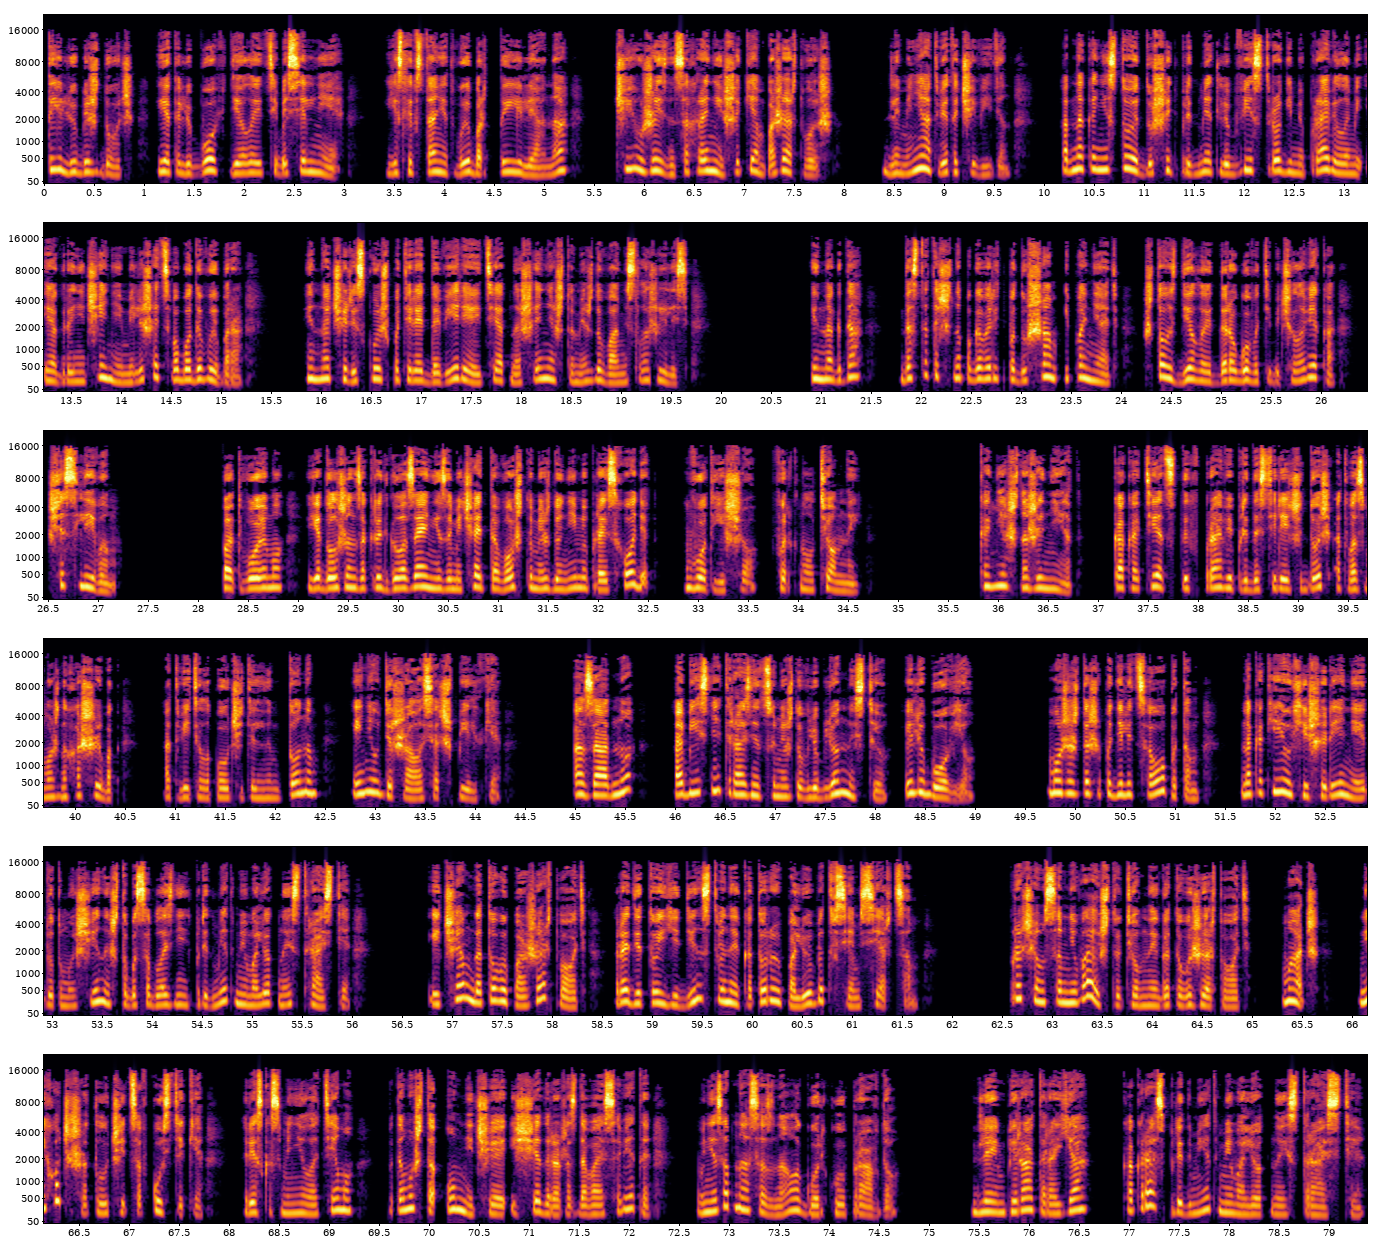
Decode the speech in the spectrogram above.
Ты любишь дочь, и эта любовь делает тебя сильнее. Если встанет выбор ты или она, чью жизнь сохранишь и кем пожертвуешь? Для меня ответ очевиден. Однако не стоит душить предмет любви строгими правилами и ограничениями, лишать свободы выбора — Иначе рискуешь потерять доверие и те отношения, что между вами сложились. Иногда достаточно поговорить по душам и понять, что сделает дорогого тебе человека счастливым. По-твоему, я должен закрыть глаза и не замечать того, что между ними происходит? Вот еще, фыркнул темный. Конечно же нет. Как отец, ты вправе предостеречь дочь от возможных ошибок, ответила поучительным тоном и не удержалась от шпильки. А заодно объяснить разницу между влюбленностью и любовью. Можешь даже поделиться опытом, на какие ухищрения идут мужчины, чтобы соблазнить предмет мимолетной страсти, и чем готовы пожертвовать ради той единственной, которую полюбят всем сердцем. Впрочем, сомневаюсь, что темные готовы жертвовать. Мадж, не хочешь отлучиться в кустике? Резко сменила тему, потому что, умничая и щедро раздавая советы, внезапно осознала горькую правду. Для императора я как раз предмет мимолетной страсти.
